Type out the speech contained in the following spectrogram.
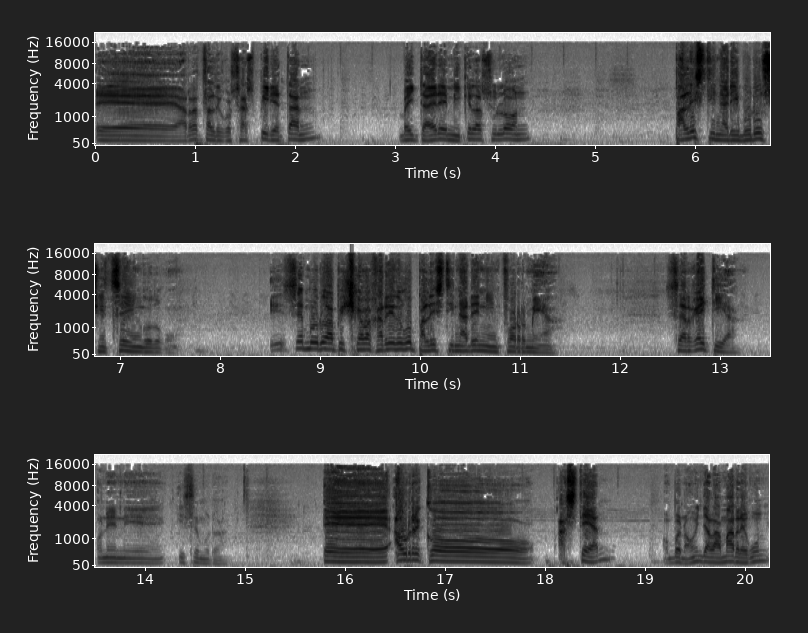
e, arratzaldeko zazpiretan baita ere Mikel Azulon palestinari buruz hitze ingo dugu izen burua pixka jarri dugu palestinaren informea zergaitia honen e, izen burua e, aurreko astean bueno, oin dela mar egun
